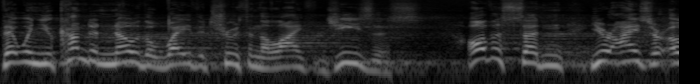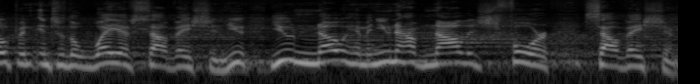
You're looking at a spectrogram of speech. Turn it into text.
That when you come to know the way, the truth, and the life, Jesus, all of a sudden your eyes are open into the way of salvation. You, you know him and you now have knowledge for salvation.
